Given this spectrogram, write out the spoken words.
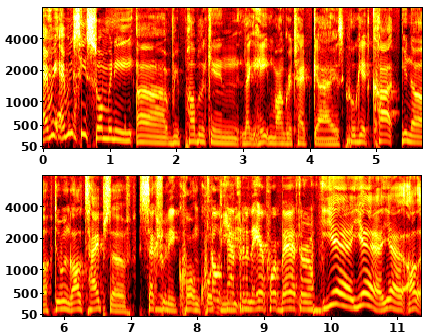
Every every see so many uh Republican like hate monger type guys who get caught, you know, doing all types of sexually quote unquote Toe tapping in the airport bathroom. Yeah, yeah, yeah. All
